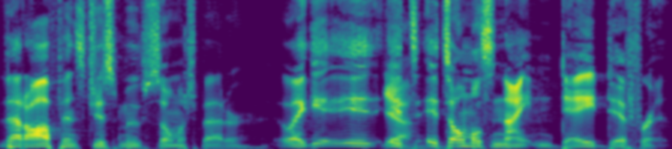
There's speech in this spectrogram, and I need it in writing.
that offense just moves so much better. Like it, it, Yeah. it's it's almost night and day different.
